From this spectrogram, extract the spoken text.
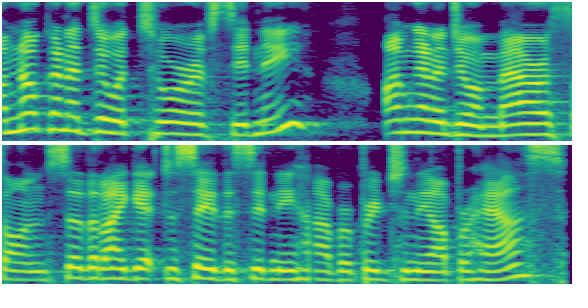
I'm not going to do a tour of Sydney. I'm going to do a marathon so that I get to see the Sydney Harbour Bridge and the Opera House.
